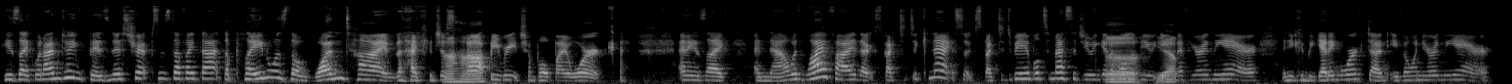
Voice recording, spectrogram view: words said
He's like, when I'm doing business trips and stuff like that, the plane was the one time that I could just Uh-huh. not be reachable by work. And he's like, and now with Wi-Fi, they're expected to connect, so expected to be able to message you and get a hold Uh, of you, yep. even if you're in the air, and you can be getting work done even when you're in the air.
